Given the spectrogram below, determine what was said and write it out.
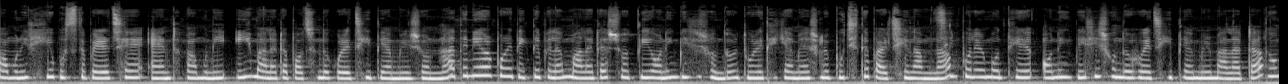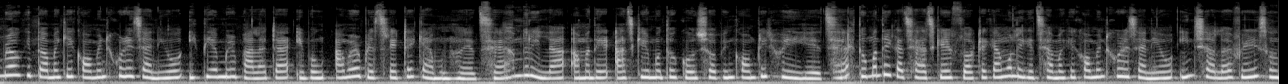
মামুনি ঠিকই বুঝতে পেরেছে। অ্যান্ড মামুনি এই মালাটা পছন্দ করেছে ইতিয়ামির জন্য। হাতে নেওয়ার পরে দেখতে পেলাম মালাটা সত্যি অনেক বেশি সুন্দর। দূরে থেকে আমি আসলে বুঝতে পারছিলাম না। সিম্পলের মধ্যে অনেক বেশি সুন্দর হয়েছে ইতিয়ামির মালাটা। তোমরাও কিন্তু আমাকে কমেন্ট করে জানিও ইতিয়ামির মালাটা এবং আমার ব্রেসলেটটা কেমন হয়েছে। আলহামদুলিল্লাহ আমাদের আজকের মতো গোল শপিং কমপ্লিট হয়ে গিয়েছে। তোমাদের কাছে আজকের ব্লগটা কেমন লেগেছে আমাকে কমেন্ট করে জানিও। ইনশাল্লাহ ফিরে সুন,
